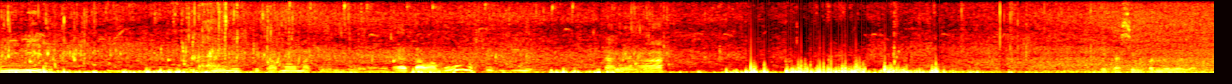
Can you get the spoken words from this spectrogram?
menit menit kita mau matiin Eh tawa bunus di di. Nah, kita simpen dulu ya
